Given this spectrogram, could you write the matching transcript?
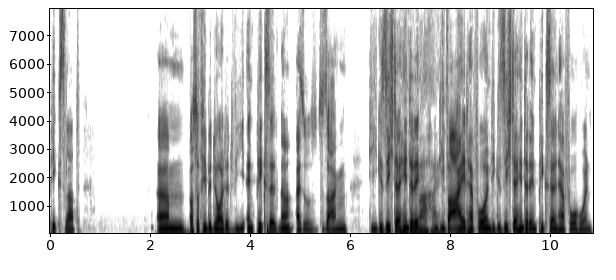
Pixlat, ähm, was so viel bedeutet wie entpixelt, ne? Also sozusagen die Gesichter hinter den, Wahrheit. die Wahrheit hervorholen, die Gesichter hinter den Pixeln hervorholen.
